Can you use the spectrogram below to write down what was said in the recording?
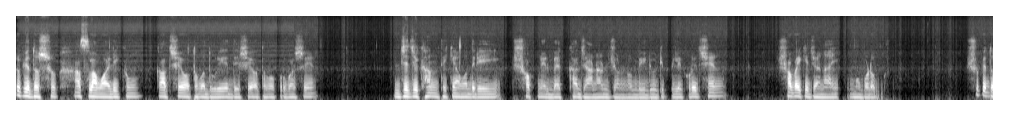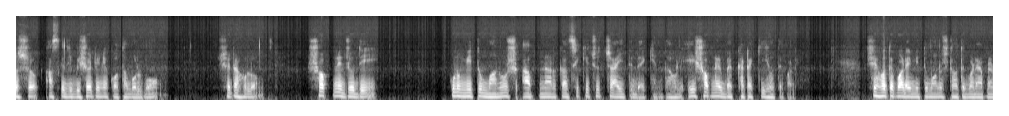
সুপ্রিয় দর্শক, আসসালামু আলাইকুম। কাছে অথবা দূরে, দেশে অথবা প্রবাসে, যে যেখান থেকে আমাদের এই স্বপ্নের ব্যাখ্যা জানার জন্য ভিডিওটি প্লে করেছেন, সবাইকে জানাই মোবারকবাদ। সুপ্রিয় দর্শক, আজকে যে বিষয়টি নিয়ে কথা বলব, সেটা হলো, স্বপ্নে যদি কোনো মৃত মানুষ আপনার কাছে কিছু চাইতে দেখেন, তাহলে এই স্বপ্নের ব্যাখ্যাটা কি হতে পারে? সে হতে পারে, মৃত্যু মানুষটা হতে পারে আপনার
